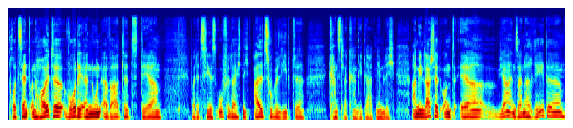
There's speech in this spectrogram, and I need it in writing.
Prozent. Und heute wurde er nun erwartet, der bei der CSU vielleicht nicht allzu beliebte Kanzlerkandidat, nämlich Armin Laschet. Und er, ja, in seiner Rede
